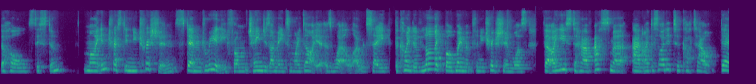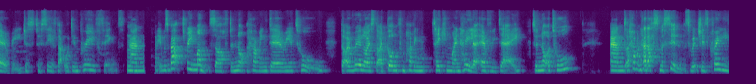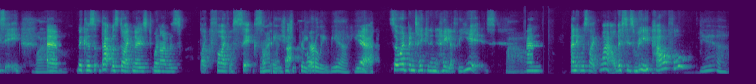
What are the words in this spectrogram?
the whole system my interest in nutrition stemmed really from changes I made to my diet as well. I would say the kind of light bulb moment for nutrition was that I used to have asthma and I decided to cut out dairy just to see if that would improve things. Mm-hmm. And it was about three months after not having dairy at all that I realized that I'd gone from having taking my inhaler every day to not at all. And I haven't had asthma since, which is crazy. Wow. Um, because that was diagnosed when I was like five or six. Right, like it's usually pretty early. Yeah, yeah, yeah. So I'd been taking an inhaler for years. Wow. And and it was like, wow, this is really powerful. Yeah.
